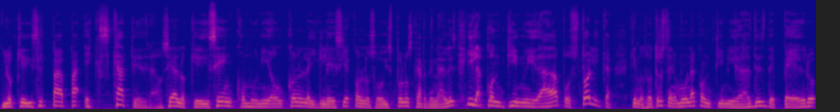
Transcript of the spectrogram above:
lo que dice el papa ex cátedra, o sea, lo que dice en comunión con la iglesia, con los obispos, los cardenales y la continuidad apostólica, que nosotros tenemos una continuidad desde Pedro,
